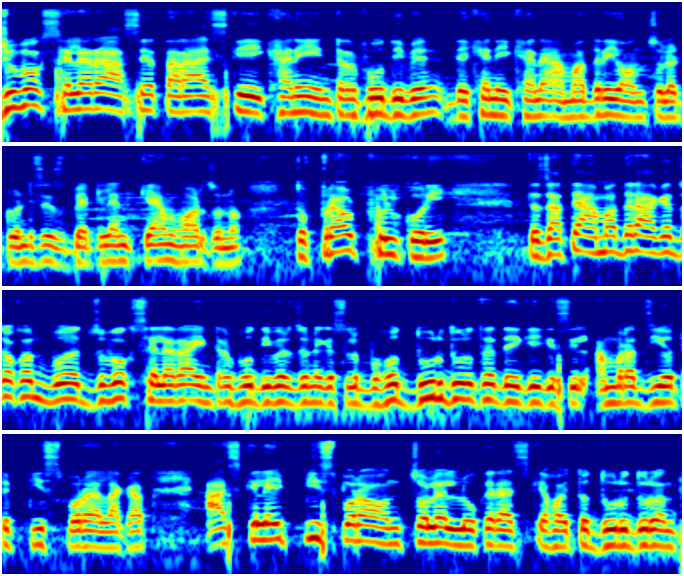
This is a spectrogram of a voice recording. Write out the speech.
যুবক ছেলেরা আছে, তারা আজকে এখানে ইন্টারভিউ দিবে। দেখেন এখানে আমাদের এই অঞ্চলে টোয়েন্টি সিক্স ব্যাটালিয়ান ক্যাম্প হওয়ার জন্য। তো প্রাউড ফুল করি। তো যাতে আমাদের আগে যখন যুবক ছেলেরা ইন্টারভিউ দিবার জন্য গেছিল, বহুত দূর দূরতে দেখে গেছিল, আমরা জিওতে পিস পড়া এলাকাত। আজকাল এই পিস পড়া অঞ্চলের লোকের আজকে হয়তো দূর দূরান্ত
